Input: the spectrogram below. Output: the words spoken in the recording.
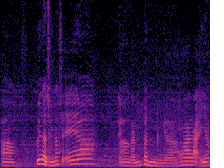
À, bây giờ chúng ta sẽ à, gắn phần à, hoa lại nhá.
